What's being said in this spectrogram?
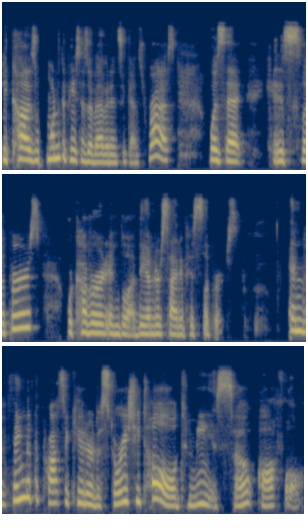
Because one of the pieces of evidence against Russ was that his slippers were covered in blood, the underside of his slippers. And the thing that the prosecutor, the story she told to me is so awful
